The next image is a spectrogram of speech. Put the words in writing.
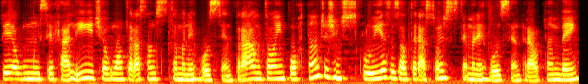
ter alguma encefalite, alguma alteração do sistema nervoso central. Então, é importante a gente excluir essas alterações do sistema nervoso central também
